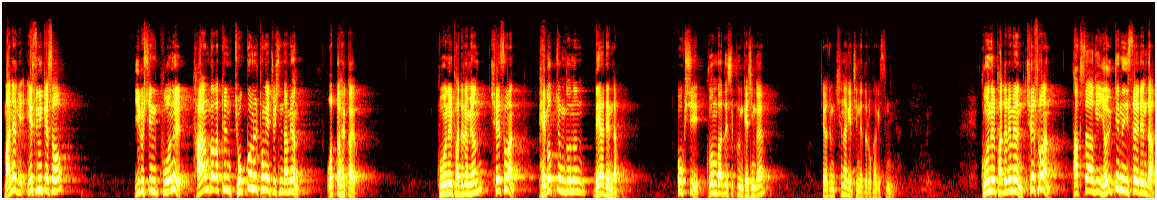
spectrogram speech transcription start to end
만약에 예수님께서 이루신 구원을 다음과 같은 조건을 통해 주신다면 어떠할까요? 구원을 받으려면 최소한 100억 정도는 내야 된다. 혹시 구원받으실 분 계신가요? 제가 좀 친하게 지내도록 하겠습니다. 구원을 받으려면 최소한 박사학위 10개는 있어야 된다.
